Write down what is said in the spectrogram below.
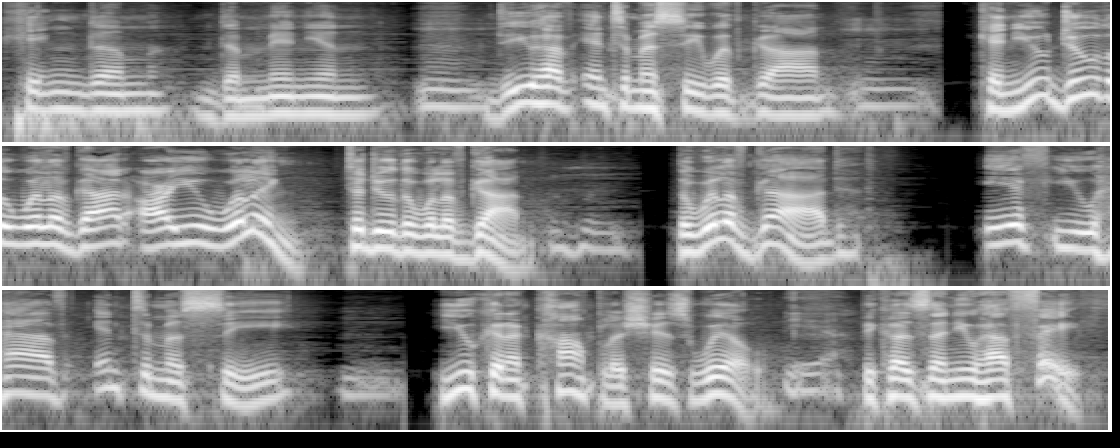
kingdom dominion? Mm. Do you have intimacy with God? Can you do the will of God? Are you willing to do the will of God? Mm-hmm. The will of God, if you have intimacy, mm. you can accomplish His will Yeah. because then you have faith.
